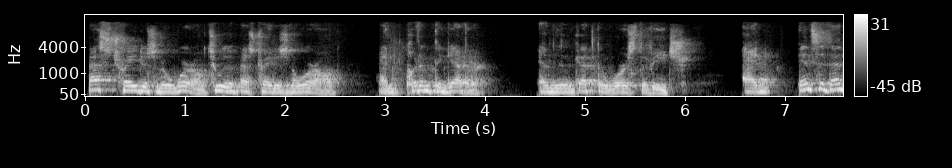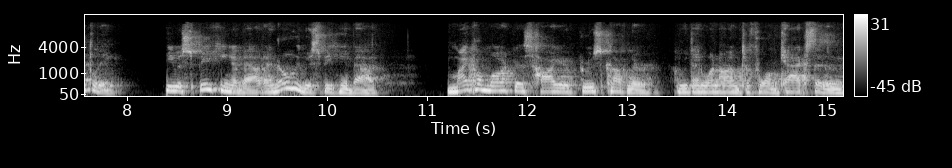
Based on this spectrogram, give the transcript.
best traders in the world, two of the best traders in the world, and put them together, and you'll get the worst of each. And incidentally, he was speaking about, I know he was speaking about, Michael Marcus hired Bruce Kovner, who then went on to form Caxton,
